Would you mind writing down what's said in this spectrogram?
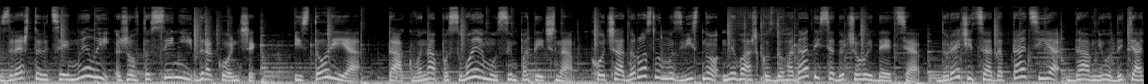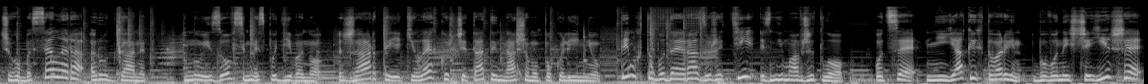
Зрештою, цей милий жовто-синій дракончик. Історія. Так, вона по-своєму симпатична. Хоча дорослому, звісно, не важко здогадатися, до чого йдеться. До речі, це адаптація давнього дитячого бестселера Рут Ганет. Ну і зовсім несподівано жарти, які легко читати нашому поколінню. Тим, хто бодай раз у житті знімав житло. Оце ніяких тварин, бо вони ще гірше,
